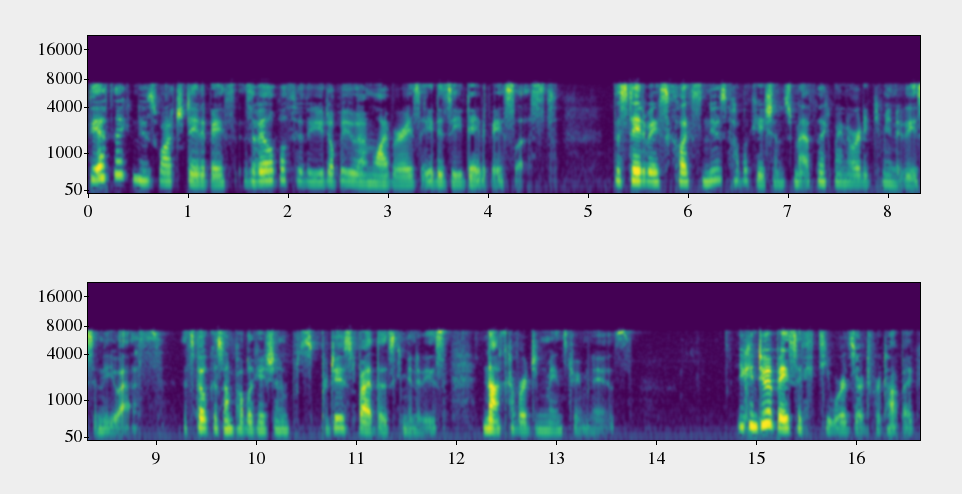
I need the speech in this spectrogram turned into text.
The Ethnic Newswatch database is available through the UWM Library's A to Z database list. This database collects news publications from ethnic minority communities in the U.S. It's focused on publications produced by those communities, not coverage in mainstream news. You can do a basic keyword search for topic,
